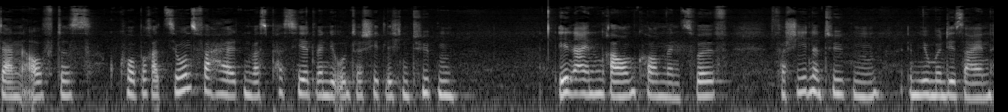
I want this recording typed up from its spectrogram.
Dann auf das Kooperationsverhalten, was passiert, wenn die unterschiedlichen Typen in einen Raum kommen, wenn zwölf verschiedene Typen im Human Design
